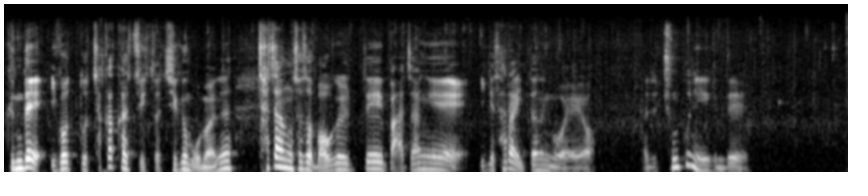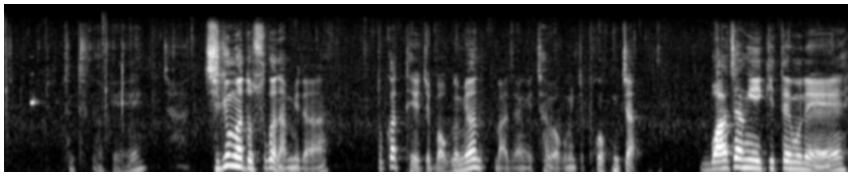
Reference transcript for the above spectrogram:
근데 이것도 착각할 수 있어. 지금 오면은 차장 쳐서 먹을 때 마장에 이게 살아 있다는 거예요. 근데 충분히 근데 튼튼하게. 자, 지금 와도 수가 납니다. 똑같아요. 이제 먹으면 마장에 차 먹으면 이제 포가 공짜. 마장이 있기 때문에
